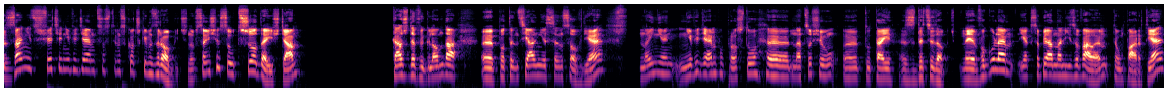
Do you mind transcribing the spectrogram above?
e, za nic w świecie nie wiedziałem, co z tym skoczkiem zrobić. No w sensie są trzy odejścia. Każde wygląda e, potencjalnie sensownie. No i nie, nie wiedziałem po prostu, e, na co się e, tutaj zdecydować. E, W ogóle, jak sobie analizowałem tę partię,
